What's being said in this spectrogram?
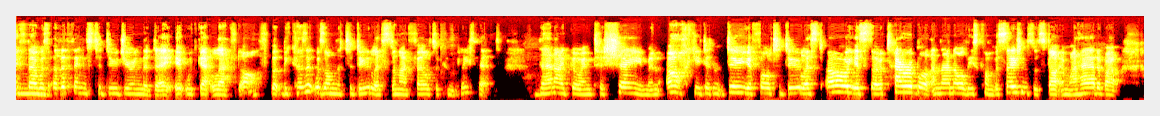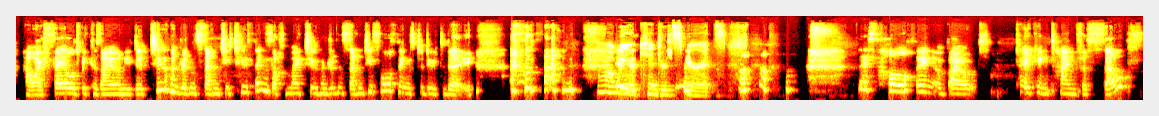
If there was mm. other things to do during the day, it would get left off. But because it was on the to do list and I failed to complete it, then I'd go into shame and, oh, you didn't do your full to do list. Oh, you're so terrible. And then all these conversations would start in my head about how I failed because I only did 272 things off of my 274 things to do today. oh, we are kindred spirits. this whole thing about taking time for self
